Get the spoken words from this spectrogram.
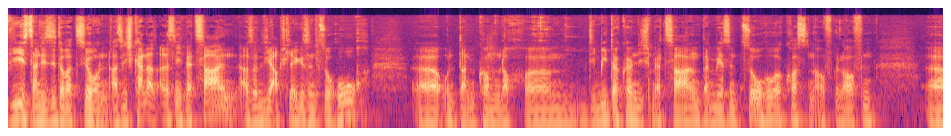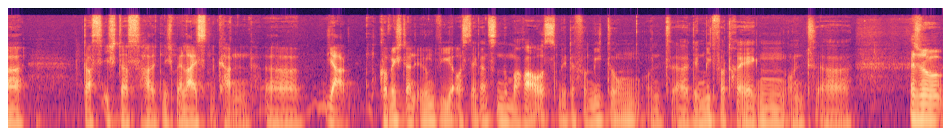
wie ist dann die Situation? Also ich kann das alles nicht mehr zahlen, also die Abschläge sind so hoch äh, und dann kommen noch, ähm, die Mieter können nicht mehr zahlen, bei mir sind so hohe Kosten aufgelaufen. Äh, dass ich das halt nicht mehr leisten kann. Äh, ja, komme ich dann irgendwie aus der ganzen Nummer raus mit der Vermietung und äh, den Mietverträgen und äh also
